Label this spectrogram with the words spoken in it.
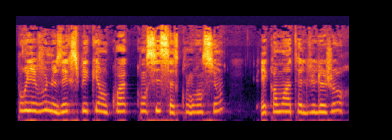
Pourriez-vous nous expliquer en quoi consiste cette convention et comment a-t-elle vu le jour?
